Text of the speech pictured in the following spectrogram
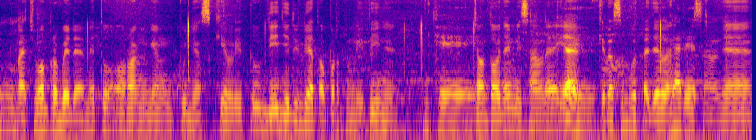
Nah cuma perbedaannya tuh orang yang punya skill itu dia jadi lihat opportunity-nya. Oke. Contohnya misalnya ya Oke. kita sebut aja lah, misalnya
